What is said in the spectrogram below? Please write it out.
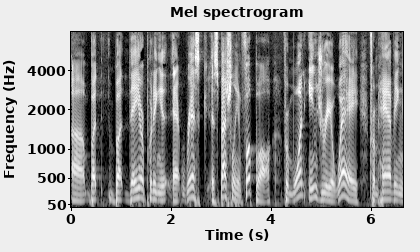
Uh, but but they are putting it at risk, especially in football, from one injury away from having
